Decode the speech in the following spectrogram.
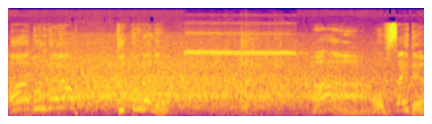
아 노리나요? 뒷공간으로. 아 옵사이드.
